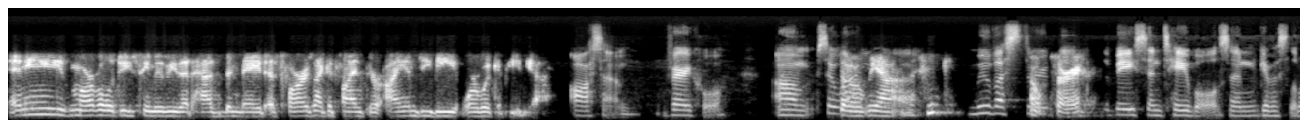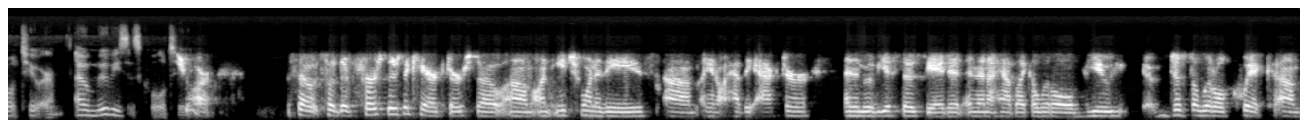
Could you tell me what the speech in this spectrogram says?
any Marvel or DC movie that has been made, as far as I could find through IMDb or Wikipedia. Awesome, very cool. Um, so, so yeah, move us oh, through oh, sorry. the base and tables and give us a little tour. Oh, movies is cool too. Sure. So, so the first there's a character. So um, on each one of these, um, you know, I have the actor and the movie associated. And then I have like a little view, just a little quick um,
